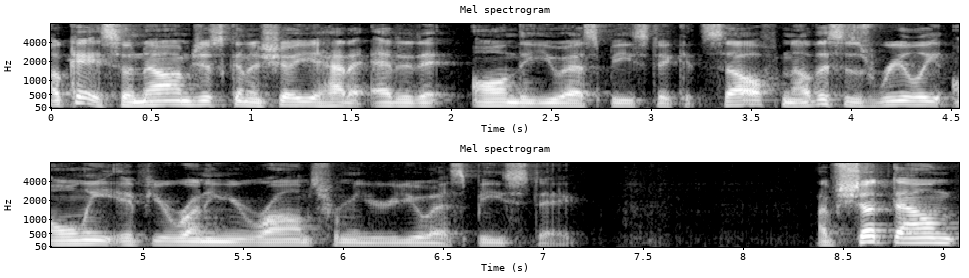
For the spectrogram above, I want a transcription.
Okay, so now I'm just going to show you how to edit it on the USB stick itself. Now this is really only if you're running your ROMs from your USB stick. I've shut down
